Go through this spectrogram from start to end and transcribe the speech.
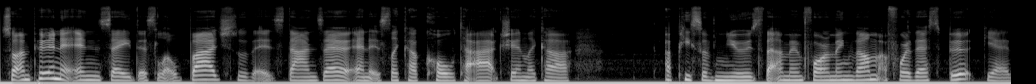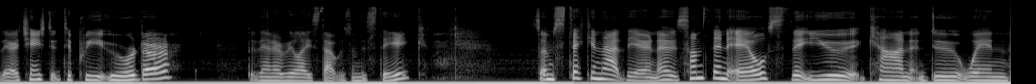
So I'm putting it inside this little badge so that it stands out and it's like a call to action, like a a piece of news that I'm informing them for this book. Yeah, there I changed it to pre-order, but then I realized that was a mistake. So I'm sticking that there. Now something else that you can do when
